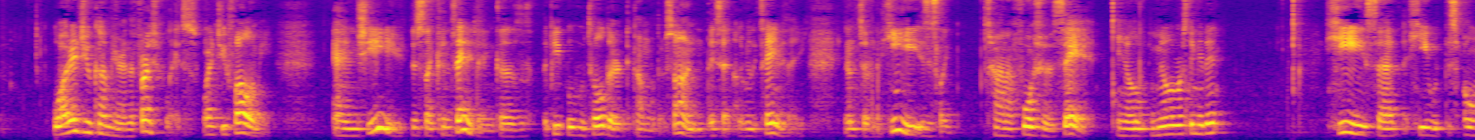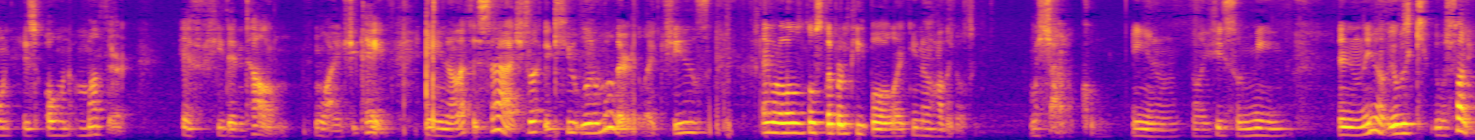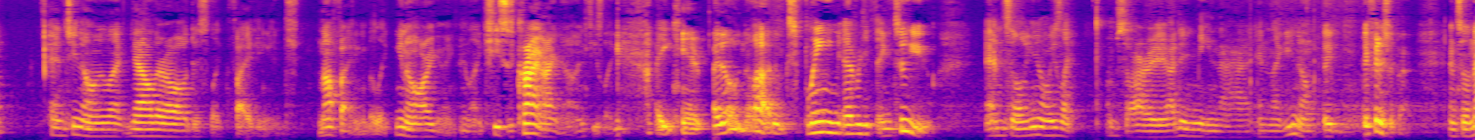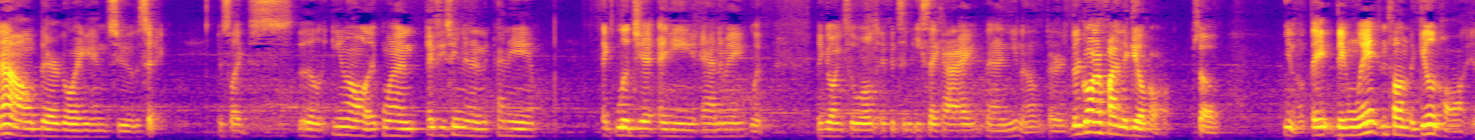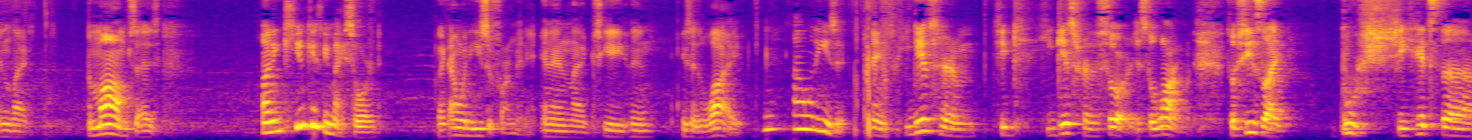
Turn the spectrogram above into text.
why did you come here in the first place? Why didn't you follow me? And she just like couldn't say anything because the people who told her to come with her son, they said not really say anything. And so he is just like trying to force her to say it. You know, you know the worst thing he did? He said that he would disown his own mother if he didn't tell him why she came. And you know, that's just sad. She's like a cute little mother. Like she's like one of those little stubborn people. Like you know how they go, Mashako. You know, like she's so mean. And you know, it was cute. It was funny. And you know, like now they're all just like fighting and not fighting, but like you know, arguing, and like she's just crying right now, and she's like, I can't, I don't know how to explain everything to you, and so you know, he's like, I'm sorry, I didn't mean that, and like you know, they they finish with that, and so now they're going into the city. It's like you know, like when if you've seen any like legit any anime with they going to the world, if it's an isekai, then you know they're they're going to find the guild hall. So, you know, they they went and found the guild hall, and like the mom says, honey, can you give me my sword? Like, I want to use it for a minute. And then, like, she, then he says, why? I want to use it. And he gives her, she, he gives her the sword. It's the water one. So she's like, boosh, she hits the,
